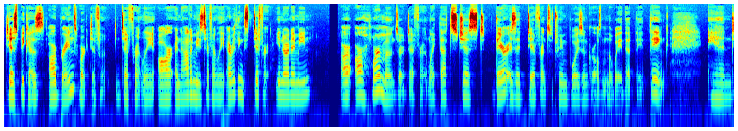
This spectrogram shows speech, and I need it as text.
Just because our brains work different differently, our anatomy is differently, everything's different. You know what I mean? Our our hormones are different. Like that's just there is a difference between boys and girls in the way that they think. And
